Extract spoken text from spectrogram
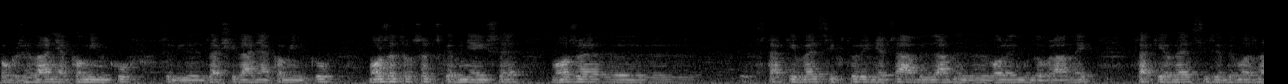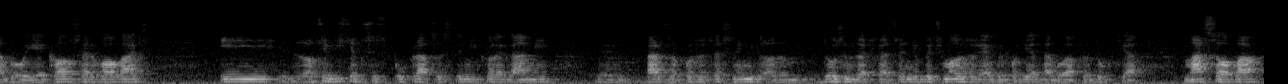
ogrzewania kominków, czyli zasilania kominków, może troszeczkę mniejsze, może y, w takiej wersji, w której nie trzeba by żadnych zezwoleń budowlanych, takiej wersji, żeby można było je konserwować i oczywiście przy współpracy z tymi kolegami y, bardzo pożytecznymi, o dużym doświadczeniu, być może jakby podjęta była produkcja masowa,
